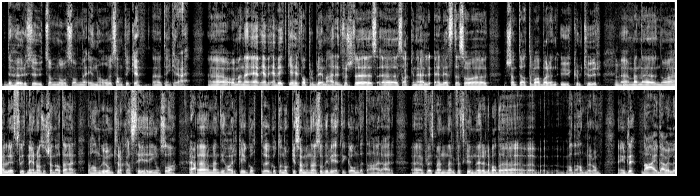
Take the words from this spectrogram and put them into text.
Det høres jo ut som noe som inneholder samtykke, eh, tenker jeg. Eh, men jeg, vet ikke helt hva problemet er. I den første eh, saken jeg, leste, så skjønte jeg at det var bare en ukultur. Eh, men når jeg har lest litt mer nå, så skjønner jeg at det, er, det handler jo om trakassering også, da. Ja. Men de har ikke gått, gått nok i sømmene, så de vet ikke om dette her er flest menn eller flest kvinner, eller hva det, hva det handler om, egentlig. Nei, det er vel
